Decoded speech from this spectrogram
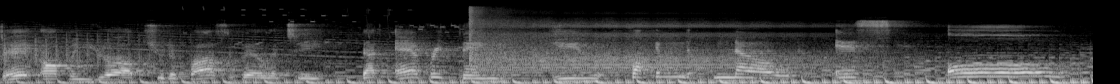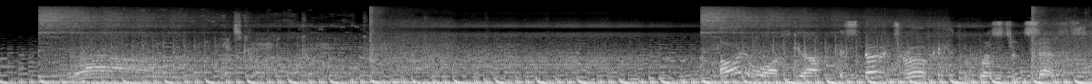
They open you up to the possibility that everything you fucking know it's all wrong. Let's go, Ayahuasca is not a drug in the Western sense.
